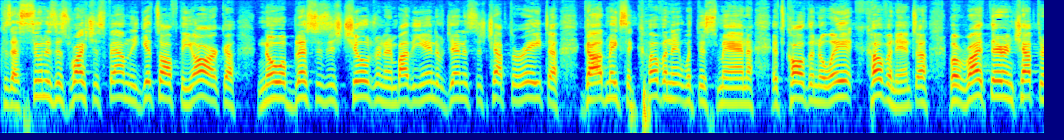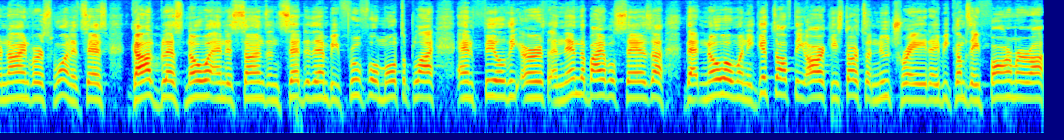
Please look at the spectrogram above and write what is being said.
Because as soon as this righteous family gets off the ark, uh, Noah blesses his children. And by the end of Genesis chapter 8, uh, God makes a covenant with this man. It's called the Noahic covenant. Uh, but right there in chapter 9, verse 1, it says, God blessed Noah and his sons and said to them, Be fruitful, multiply, and fill the earth. And then the Bible says uh, that Noah, when he gets off the ark, he starts a new trade. He becomes a farmer uh,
